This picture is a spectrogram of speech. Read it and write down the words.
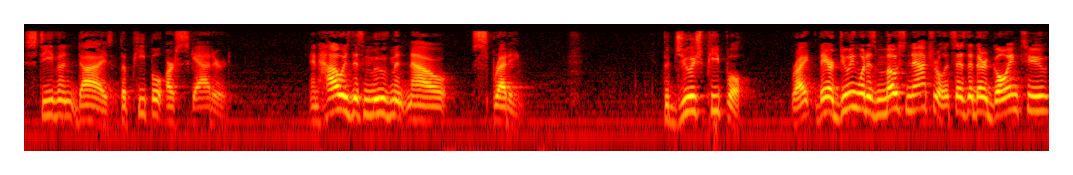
Stephen dies. The people are scattered. And how is this movement now spreading? The Jewish people, right? They are doing what is most natural. It says that they're going to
